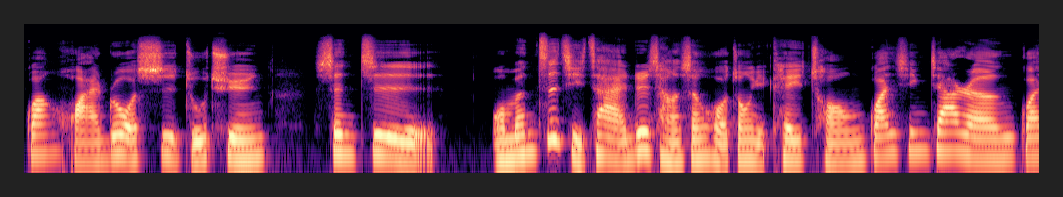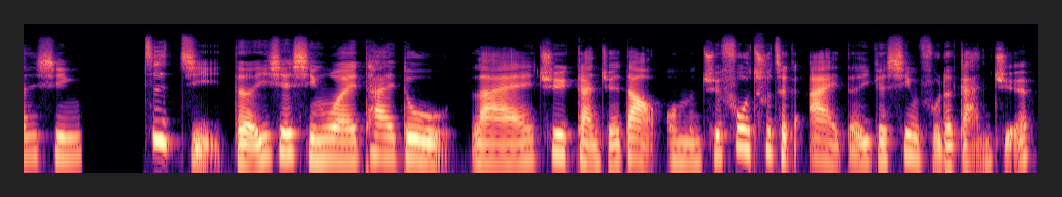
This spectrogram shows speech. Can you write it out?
关怀弱势族群，甚至。我们自己在日常生活中，也可以从关心家人、关心自己的一些行为态度来去感觉到，我们去付出这个爱的一个幸福的感觉。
